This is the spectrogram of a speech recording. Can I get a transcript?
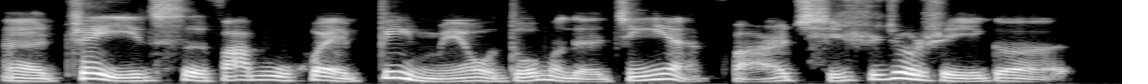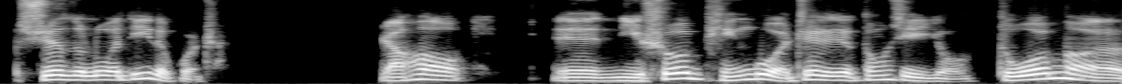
呃，这一次发布会并没有多么的惊艳，反而其实就是一个靴子落地的过程。然后。呃，你说苹果这个东西有多么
